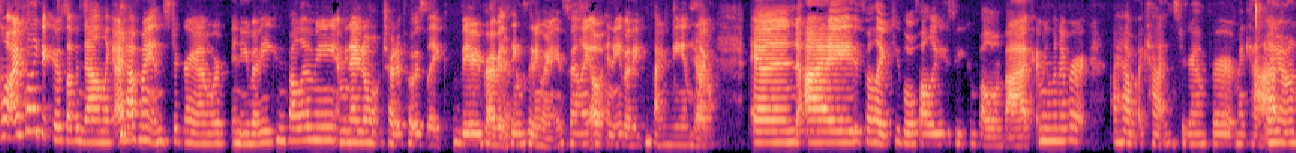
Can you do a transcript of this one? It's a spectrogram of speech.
Well, I feel like it goes up and down. Like I have my Instagram where anybody can follow me. I mean, I don't try to post like very private Yeah. things anyway. So I'm like, oh, anybody can find me and Yeah. look. And I feel like people will follow you so you can follow them back. I mean, whenever I have a cat Instagram for my Oh, cat. yeah.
